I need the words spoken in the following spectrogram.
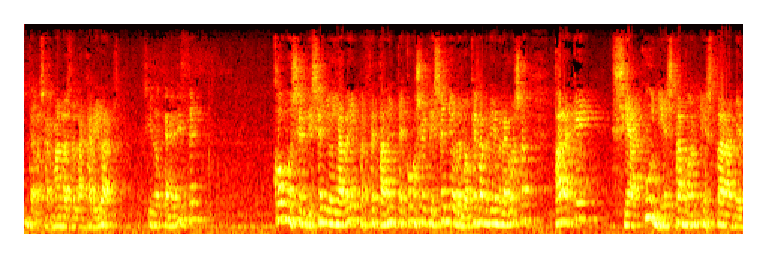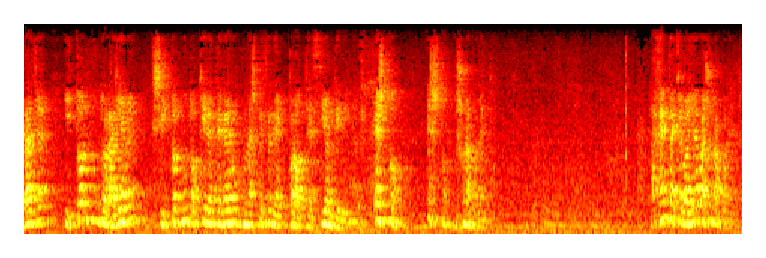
de las Hermanas de la Caridad, sino que le dice cómo es el diseño, ya veis perfectamente cómo es el diseño de lo que es la medalla milagrosa para que se acuñe esta, esta medalla y todo el mundo la lleve si todo el mundo quiere tener una especie de protección divina. Esto, esto es un amuleto. Que lleva es un amuleto.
